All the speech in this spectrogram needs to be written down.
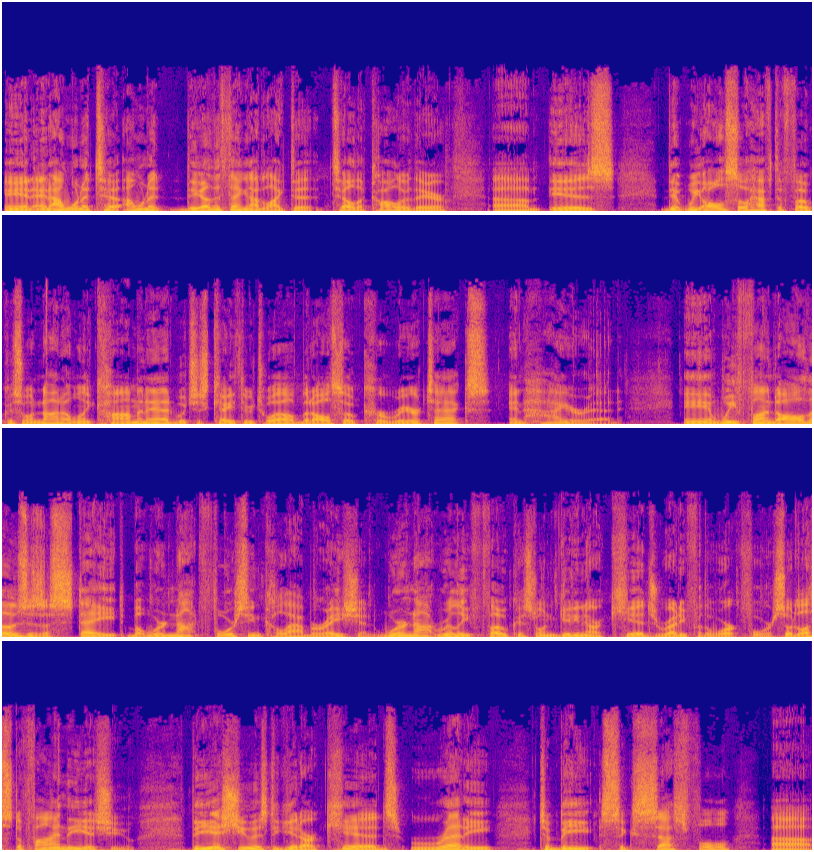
And and I want to tell I want to the other thing I'd like to tell the caller there um, is that we also have to focus on not only Common Ed, which is K through 12, but also career techs and higher ed. And we fund all those as a state, but we're not forcing collaboration. We're not really focused on getting our kids ready for the workforce. So let's define the issue. The issue is to get our kids ready to be successful uh,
